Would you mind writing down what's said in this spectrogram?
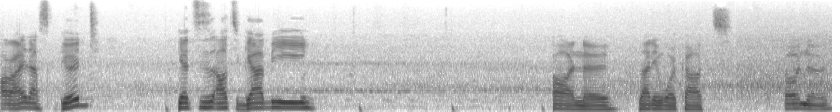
All right, that's good. Get this out to Gabby. Oh no, that didn't work out. Oh no.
